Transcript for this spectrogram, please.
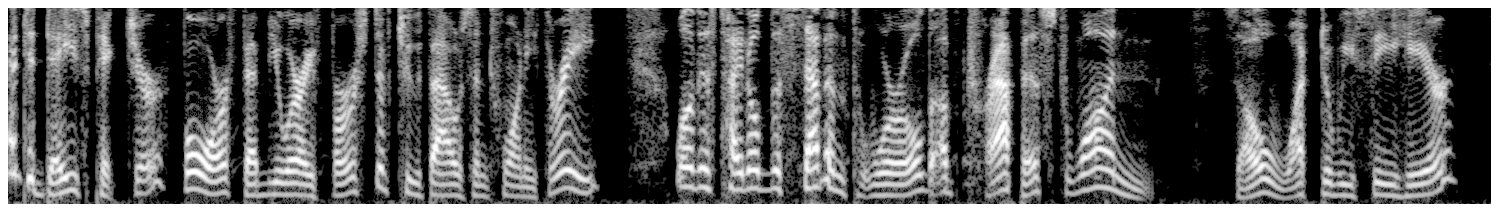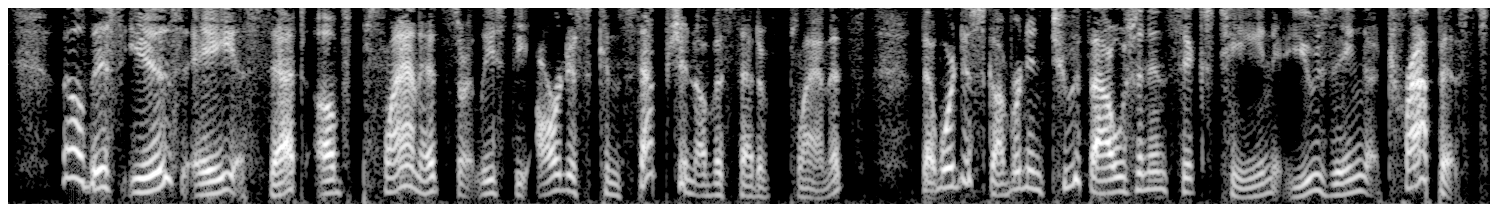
And today's picture for February 1st of 2023. Well, it is titled the seventh world of TRAPPIST 1. So what do we see here? Well, this is a set of planets, or at least the artist's conception of a set of planets that were discovered in 2016 using TRAPPIST.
